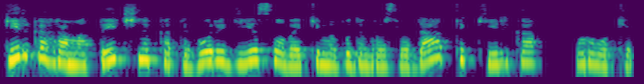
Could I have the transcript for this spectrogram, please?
кілька граматичних категорій дієслова, які ми будемо розглядати кілька уроків.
